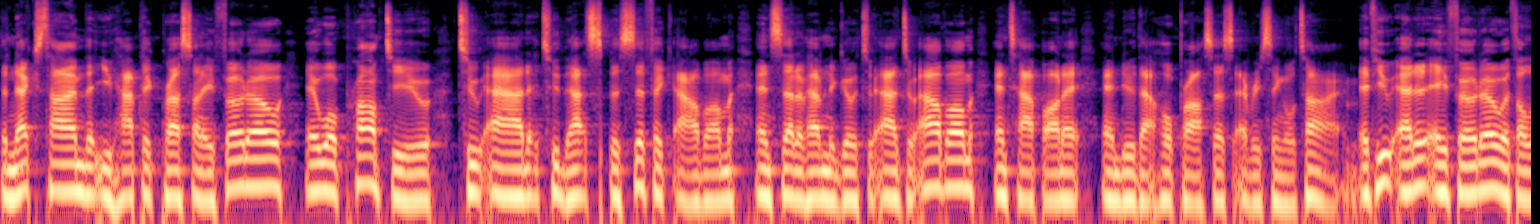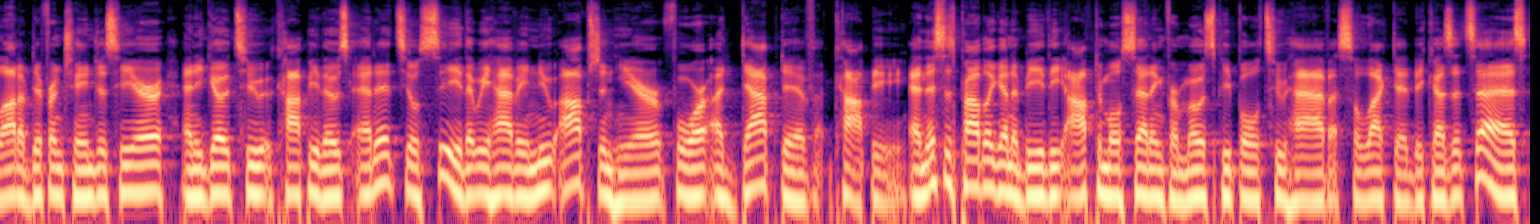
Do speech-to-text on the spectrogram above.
the next time that you haptic press on a photo, it will prompt you to add to that specific album instead of having to go to add to album and tap on it and do that whole process every single time. If you edit a photo with a lot of different changes here and you go to copy those edits, you'll see that we have a new option here for adaptive copy. And this is probably going to be the optimal setting for most people to have selected because it says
